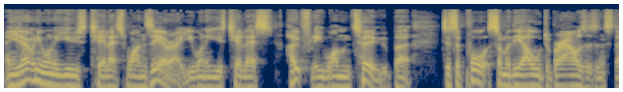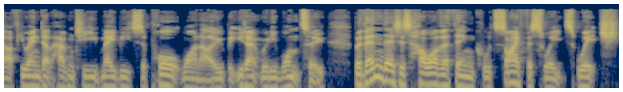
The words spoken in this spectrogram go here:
and you don't really want to use TLS 1.0. You want to use TLS hopefully 1.2, but to support some of the older browsers and stuff, you end up having to maybe support 1.0, but you don't really want to. But then there's this whole other thing called Cipher Suites, which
